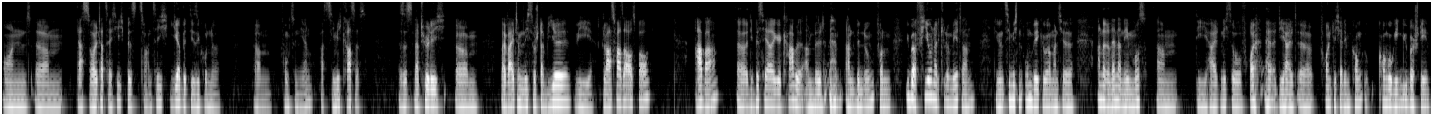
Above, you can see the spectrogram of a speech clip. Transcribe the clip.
Und ähm, das soll tatsächlich bis 20 Gigabit die Sekunde funktionieren, was ziemlich krass ist. Es ist natürlich ähm, bei weitem nicht so stabil wie Glasfaserausbau, aber äh, die bisherige Kabelanbindung von über 400 Kilometern, die einen ziemlichen Umweg über manche andere Länder nehmen muss, ähm, die halt nicht so äh, die halt äh, freundlicher dem Kon Kongo gegenüberstehen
